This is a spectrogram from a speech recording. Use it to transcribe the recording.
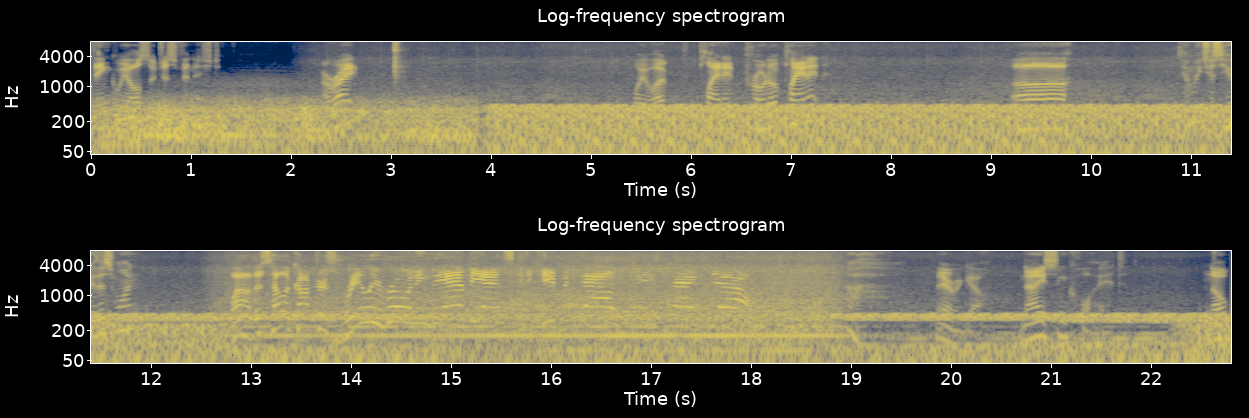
think we also just finished. All right. Wait, what? Planet, proto-planet? Uh, can we just hear this one? Wow, this helicopter is really ruining the ambience. Can you keep it down, please? Thank you. there we go. Nice and quiet. Nope,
